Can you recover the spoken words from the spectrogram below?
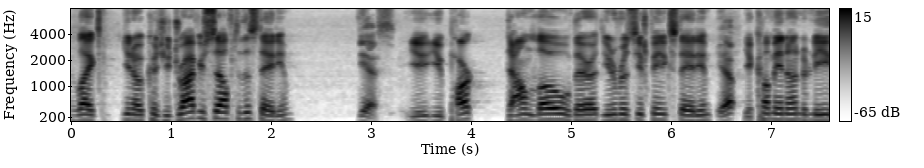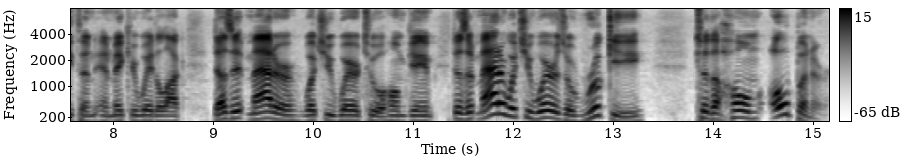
Like, you know, because you drive yourself to the stadium, Yes. you, you park down low there at the University of Phoenix Stadium. Yep. You come in underneath and, and make your way to lock. Does it matter what you wear to a home game? Does it matter what you wear as a rookie to the home opener?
